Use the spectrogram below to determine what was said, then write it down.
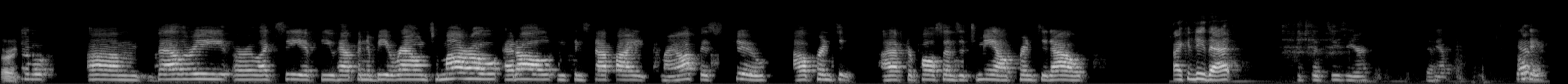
All right. So, um, Valerie or Lexi, if you happen to be around tomorrow at all, you can stop by my office too. I'll print it, after Paul sends it to me, I'll print it out I can do that. if it's easier. Yeah. Yep. Yep. Okay.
